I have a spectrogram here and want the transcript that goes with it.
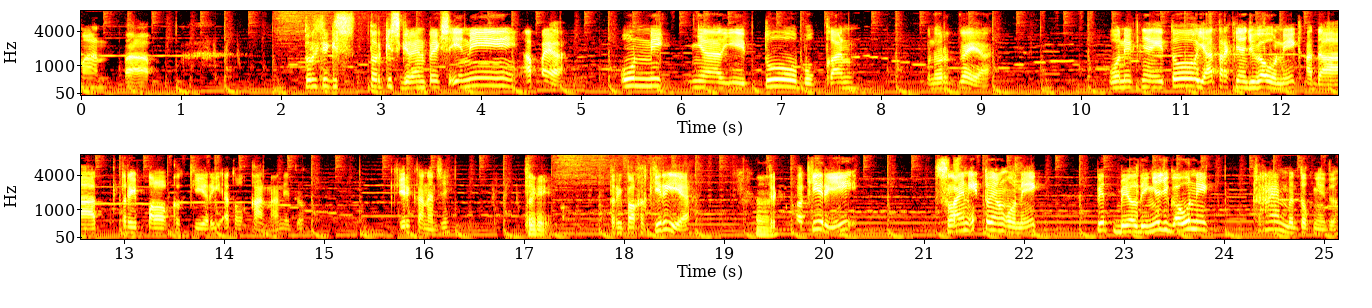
Mantap. Turkish Turkish Grand Prix ini apa ya? Uniknya itu bukan menurut gue ya. Uniknya itu ya tracknya juga unik, ada triple ke kiri atau kanan itu. Kiri kanan sih. Kiri. Triple ke kiri ya. Hmm. Triple ke kiri. Selain itu yang unik, pit buildingnya juga unik. Keren bentuknya itu.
